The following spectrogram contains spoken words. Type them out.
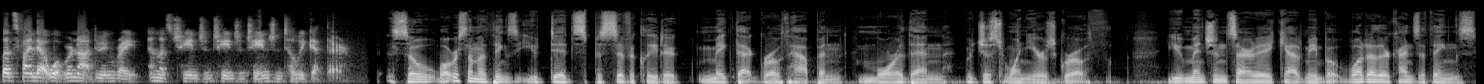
let's find out what we're not doing right and let's change and change and change until we get there. So, what were some of the things that you did specifically to make that growth happen more than just one year's growth? You mentioned Saturday Academy, but what other kinds of things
